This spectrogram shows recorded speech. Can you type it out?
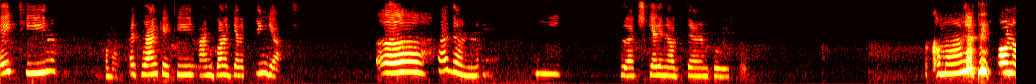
18, come on, at rank 18, I'm gonna get a king yacht. Uh, I don't know. Let's get in a damn police boat. Come on, let me. Oh no.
